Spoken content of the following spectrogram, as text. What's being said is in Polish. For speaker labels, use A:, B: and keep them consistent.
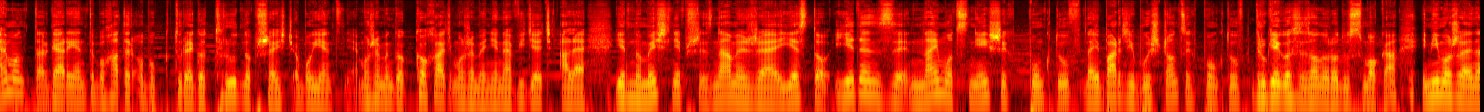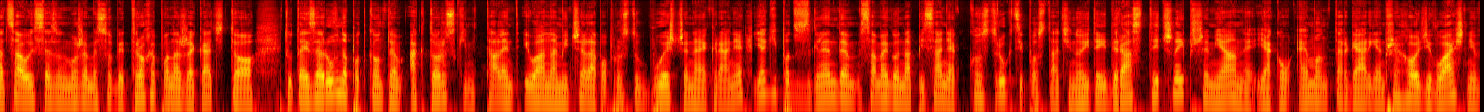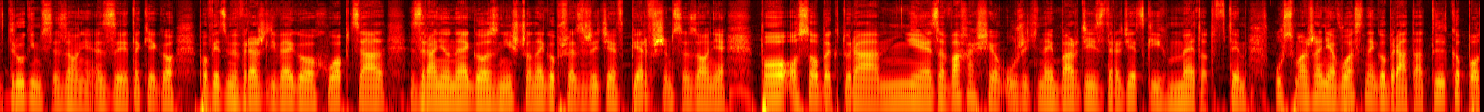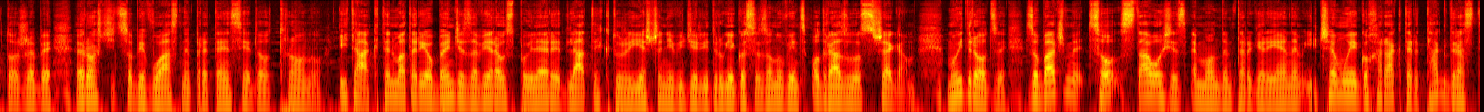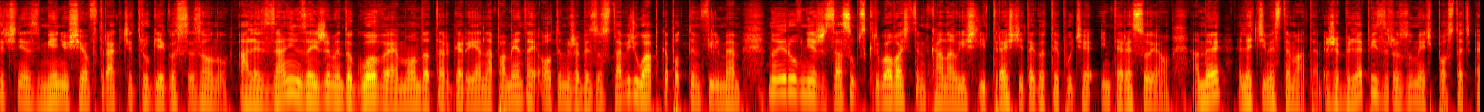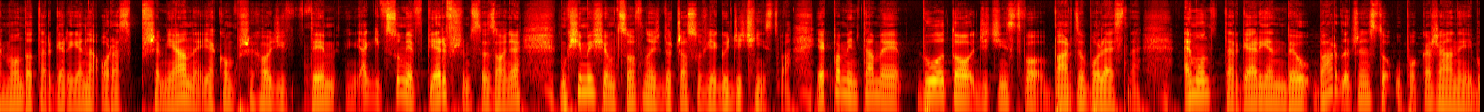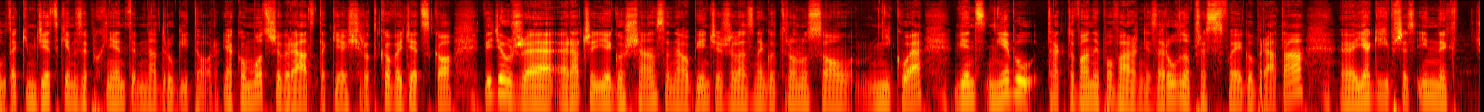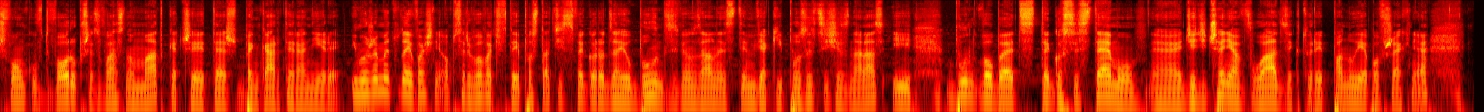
A: Aemond Targaryen to bohater, obok którego trudno przejść obojętnie. Możemy go kochać, możemy nienawidzieć, ale jednomyślnie przyznamy, że jest to jeden z najmocniejszych punktów, najbardziej błyszczących punktów drugiego sezonu Rodu Smoka i mimo, że na cały sezon możemy sobie trochę ponarzekać, to tutaj zarówno pod kątem aktorskim talent Iwana Michela po prostu błyszczy na ekranie, jak i pod względem samego napisania, konstrukcji postaci, no i tej drastycznej przemiany, jaką Aemon Targaryen przechodzi właśnie w drugim sezonie z takiego powiedzmy wrażliwego chłopca zranionego, zniszczonego przez życie w pierwszym sezonie po osobę, która nie zawaha się użyć najbardziej zdradzieckich metod, w tym usmażenia własnego brata, tylko po to, żeby rościć sobie własne pretensje do tronu. I tak, ten materiał będzie zawierał spoilery dla tych, którzy jeszcze nie widzieli drugiego sezonu, więc od razu ostrzegam. Moi drodzy, zobaczmy, co stało się z Emondem Targaryenem i czemu jego charakter tak drastycznie zmienił się w trakcie drugiego sezonu. Ale zanim zajrzymy do głowy Emonda Targaryena, pamiętaj o tym, żeby zostawić łapkę pod tym filmem, no i również zasubskrybować ten kanał, jeśli treści tego typu Cię interesują. A my lecimy z tematem. Żeby lepiej zrozumieć postać Emonda Targaryena oraz przemiany, jaką przychodzi w tym, jak i w sumie w pierwszym sezonie, musimy się cofnąć do czasów jego dzieciństwa. Jak pamiętamy, było to dzieciństwo bardzo bolesne. Emond Targaryen był bardzo często upokarzany i był takim dzieckiem zepchniętym na drugi tor. Jako młodszy brat, takie środkowe dziecko, wiedział, że raczej jego szanse na objęcie żelaznego tronu są nikłe, więc nie był traktowany poważnie, zarówno przez swojego brata, e, jak i przez innych członków dworu, przez własną matkę, czy też Benkarty Raniry. I możemy tutaj właśnie obserwować w tej postaci swego rodzaju bunt związany z tym, w jakiej pozycji się znalazł i bunt wobec tego systemu e, dziedziczenia władzy, który panuje powszechnie.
